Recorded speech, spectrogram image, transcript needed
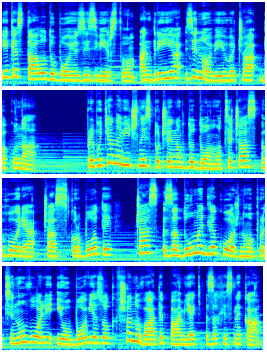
яке стало до бою зі звірством Андрія Зіновійовича Бакуна. Прибуття на вічний спочинок додому це час горя, час скорботи, час задуми для кожного про ціну волі і обов'язок вшанувати пам'ять захисника.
